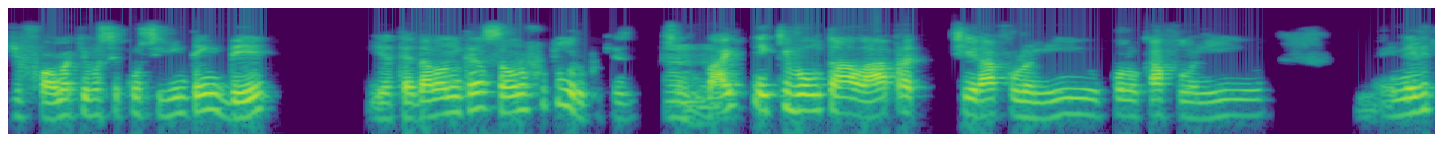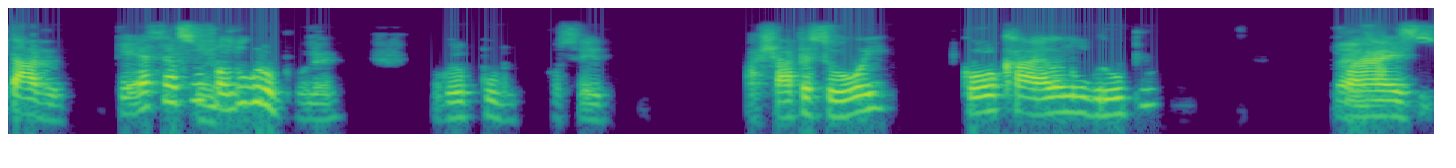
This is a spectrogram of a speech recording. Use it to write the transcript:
de forma que você consiga entender e até dar manutenção no futuro, porque você uhum. vai ter que voltar lá para tirar fulaninho, colocar fulaninho, é inevitável. Porque essa é a função Sim. do grupo, né? O grupo público. Você achar a pessoa e colocar ela num grupo, é, mas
